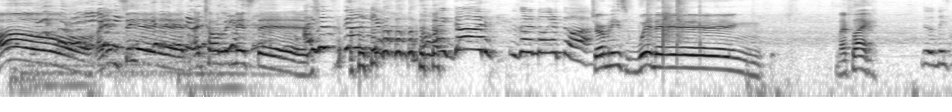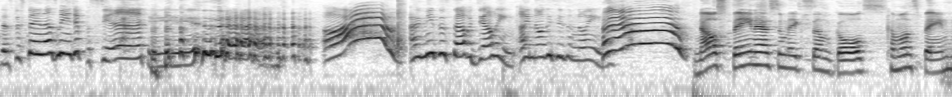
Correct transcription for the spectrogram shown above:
oh, I didn't see it. I totally missed it. I was telling you. Oh my god. It's gonna know your toa. Germany's winning. My flag. Du bist das Beste, das mir passiert oh! I need to stop yelling. I know this is annoying. Ah! Now Spain has to make some goals. Come on, Spain.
